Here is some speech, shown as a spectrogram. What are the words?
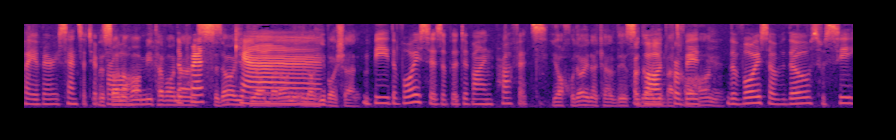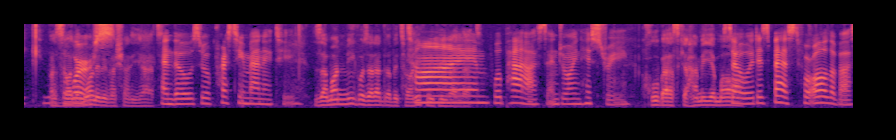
play a very sensitive رسانه role. ها می The توانند press صدای can- پیامبران الهی باشند Be the voices of the divine prophets. یا خدای نکرده For صدای God forbid بدخواهان the voice of those who seek و the ظالمان به worst بشریت and those who oppress humanity. زمان میگذرد و به تاریخ میپیوندد Time will pass and join history. خوب است که همه ما So it is best for all of us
